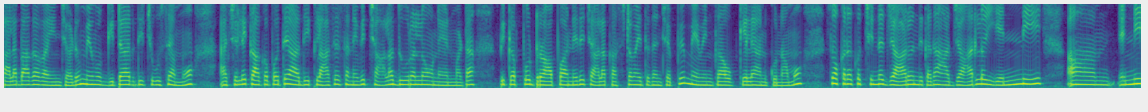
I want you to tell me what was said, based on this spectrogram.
చాలా బాగా వాయించాడు. మేము గిటార్ది చూసాము. యాక్చువల్లీ కాకపోతే అది క్లాసెస్ అనేవి చాలా దూరంలో ఉన్నాయన్నమాట. పికప్ డ్రాప్ అనేది చాలా కష్టమవుతుందని చెప్పి మేము ఇంకా ఓకేలే అనుకున్నాము. సో అక్కడ ఒక చిన్న జార్ ఉంది కదా ఆ జార్లో ఎన్ని ఎన్ని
